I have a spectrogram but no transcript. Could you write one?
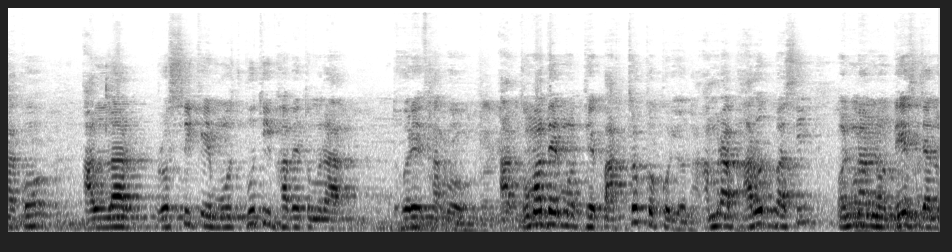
থাকো, আল্লাহর রশ্মিকে মজবুতিভাবে তোমরা ধরে থাকো আর তোমাদের মধ্যে পার্থক্য করিও না। আমরা ভারতবাসী, অন্যান্য দেশ যেন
